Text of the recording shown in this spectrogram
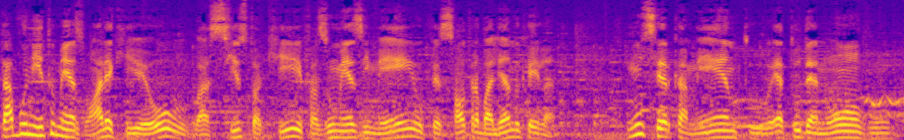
tá bonito mesmo. Olha aqui, eu assisto aqui faz um mês e meio, o pessoal trabalhando, Keila. No cercamento, é tudo é novo.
